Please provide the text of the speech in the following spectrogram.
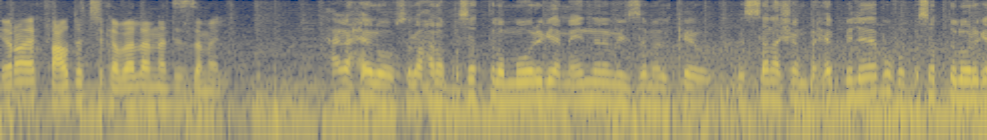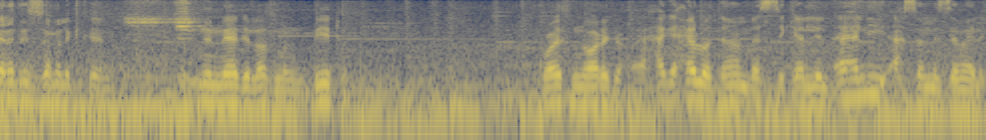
إيه رأيك في عودة شيكابالا لنادي الزمالك؟ حاجة حلوة بصراحة. أنا اتبسطت لما هو رجع مع إن أنا مش زملكاوي. بس أنا عشان بحب لعبه فاتبسطت لو رجع نادي الزمالك تاني. ابن النادي لازم بيته. كويس إن هو رجع. حاجة حلوة تمام بس كان للأهلي أحسن من الزمالك.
